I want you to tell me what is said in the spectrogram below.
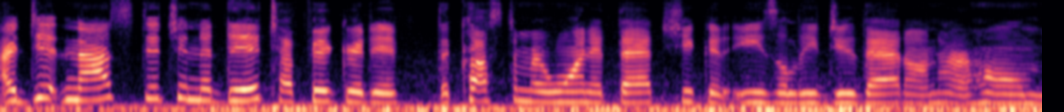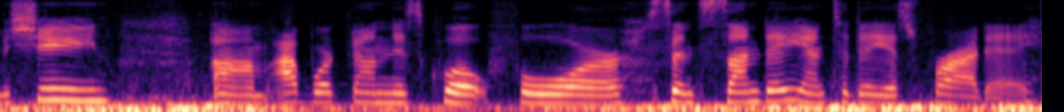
I did not stitch in the ditch. I figured if the customer wanted that she could easily do that on her home machine. Um, I've worked on this quilt for since Sunday and today is Friday.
